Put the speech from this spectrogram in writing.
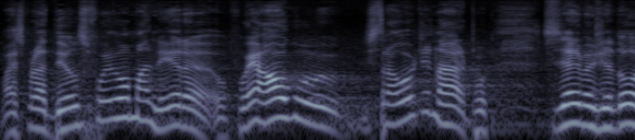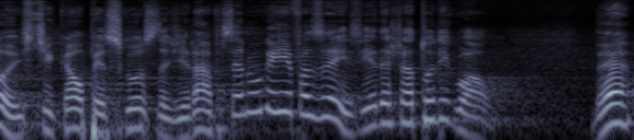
mas para Deus foi uma maneira, foi algo extraordinário. Você já imaginou esticar o pescoço da girafa? Você nunca ia fazer isso, ia deixar tudo igual, né?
